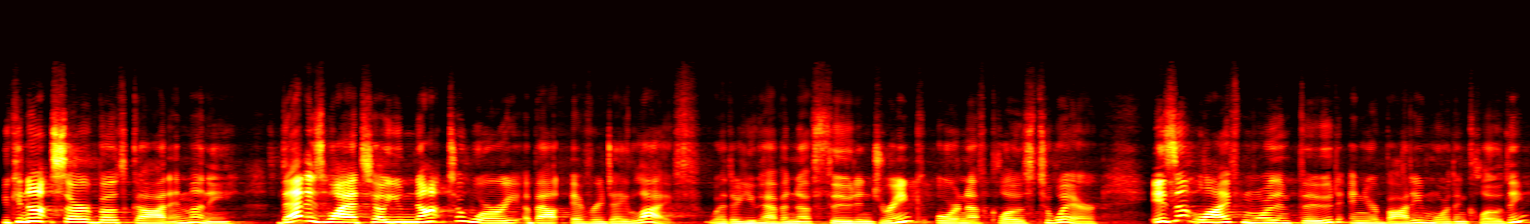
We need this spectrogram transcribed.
You cannot serve both God and money. That is why I tell you not to worry about everyday life, whether you have enough food and drink or enough clothes to wear. Isn't life more than food and your body more than clothing?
